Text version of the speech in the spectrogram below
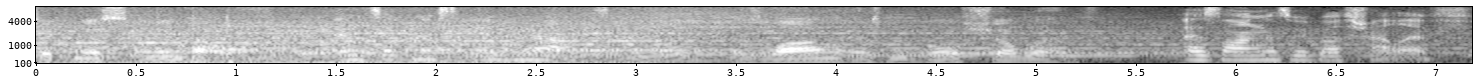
Sickness and in health, in sickness and in health, as long as we both shall live. as long as we both shall live.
